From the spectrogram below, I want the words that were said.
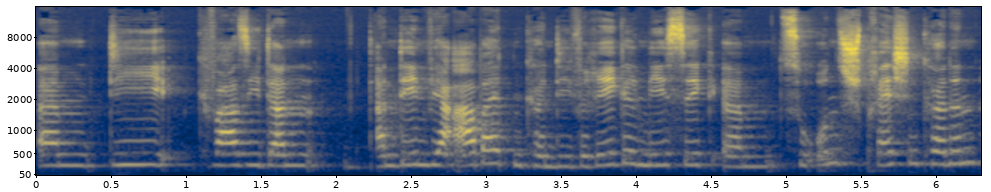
ähm, die quasi dann, an denen wir arbeiten können, die wir regelmäßig ähm, zu uns sprechen können.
